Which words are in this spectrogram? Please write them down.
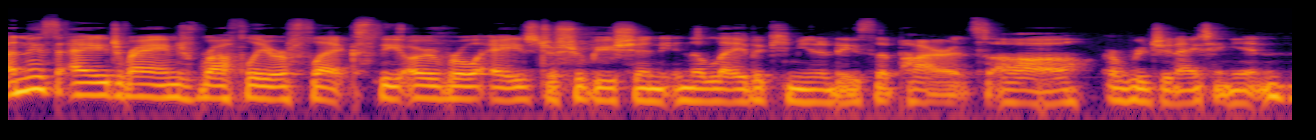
And this age range roughly reflects the overall age distribution in the labour communities that pirates are originating in.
